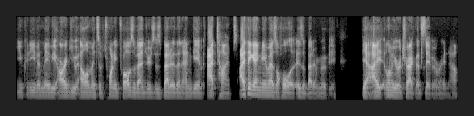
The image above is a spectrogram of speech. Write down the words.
you could even maybe argue elements of 2012's Avengers is better than Endgame at times. I think Endgame as a whole is a better movie. Yeah, I let me retract that statement right now.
